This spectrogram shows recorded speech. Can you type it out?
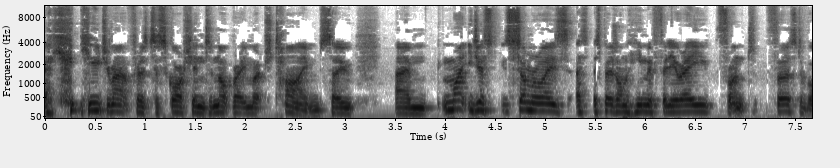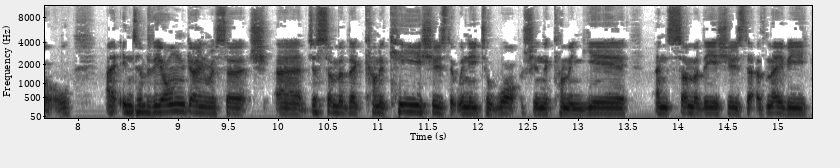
a, huge amount for us to squash into not very much time. So, um, might you just summarise, I suppose, on the haemophilia A front, first of all, uh, in terms of the ongoing research, uh, just some of the kind of key issues that we need to watch in the coming year and some of the issues that have maybe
